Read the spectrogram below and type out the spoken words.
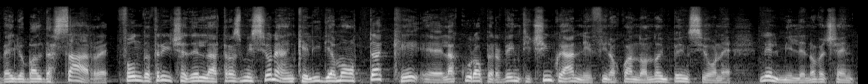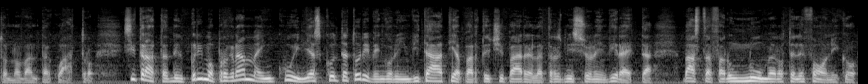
Veglio Baldassarre, fondatrice della trasmissione anche Lidia Motta, che eh, la curò per 25 anni fino a quando andò in pensione nel 1994. Si tratta del primo programma in cui gli ascoltatori vengono invitati a partecipare alla trasmissione in diretta. Basta fare un numero telefonico,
